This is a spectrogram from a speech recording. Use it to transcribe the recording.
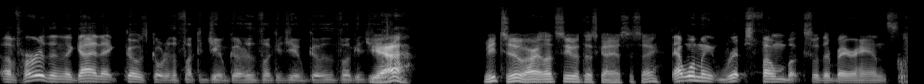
of her than the guy that goes, "Go to the fucking gym, go to the fucking gym, go to the fucking gym." Yeah, me too. All right, let's see what this guy has to say. that woman rips phone books with her bare hands.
